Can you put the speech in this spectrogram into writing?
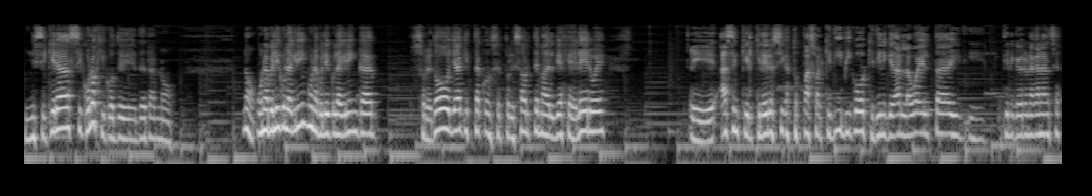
Ni siquiera psicológico de- detrás, no. No, una película gringa, una película gringa, sobre todo ya que está conceptualizado el tema del viaje del héroe, eh, hacen que el, héroe siga estos pasos arquetípicos, que tiene que dar la vuelta y, tiene que haber una ganancia,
